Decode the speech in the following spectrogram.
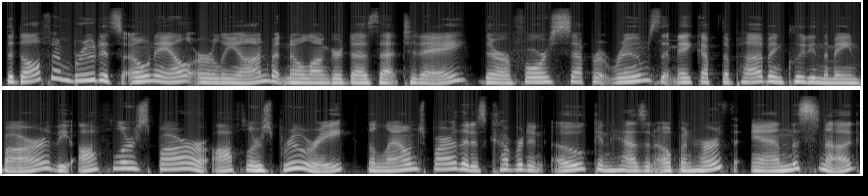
The Dolphin brewed its own ale early on, but no longer does that today. There are four separate rooms that make up the pub, including the main bar, the Offiler's Bar or Offiler's Brewery, the lounge bar that is covered in oak and has an open hearth, and the Snug,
